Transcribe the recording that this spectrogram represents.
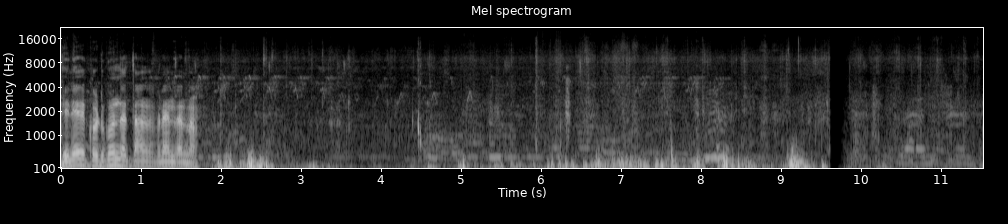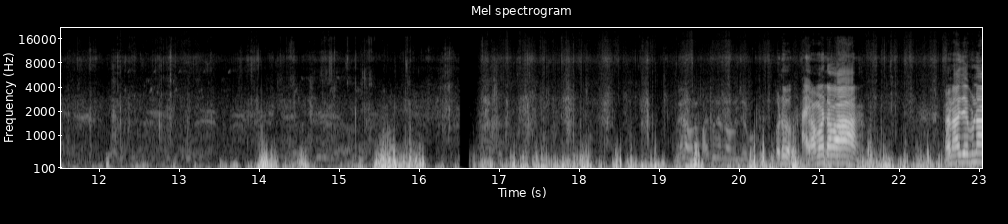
తినేది కొట్టుకుని తెచ్చాను ఫ్రెండ్స్ అన్నాం. టమాటావా అన్నా చెప్పునా?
